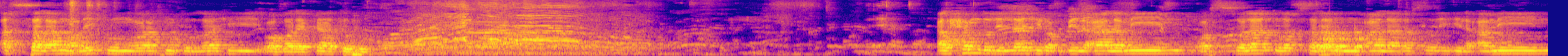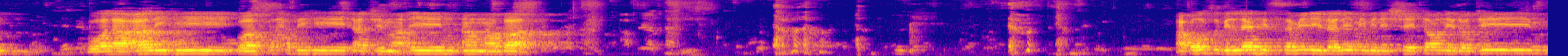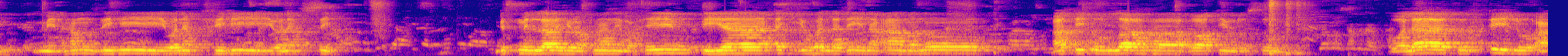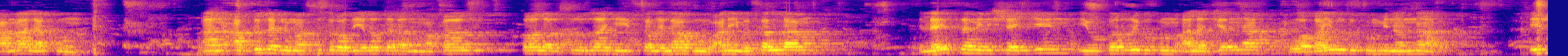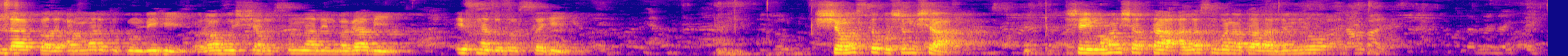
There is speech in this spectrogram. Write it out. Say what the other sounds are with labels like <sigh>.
আসসালামু আলাইকুম ওয়া রাহমাতুল্লাহি ওয়া বারাকাতুহু আলহামদুলিল্লাহি রাব্বিল আলামিন ওয়াস সালাতু ওয়াস সালামু আলা রাসূলিহিল আমিন ওয়া আলা আলিহি أعوذ بالله السميع العليم من الشيطان الرجيم من همزه ونفخه ونفسه. بسم الله الرحمن الرحيم. يا أيها الذين آمنوا أطيعوا الله وأطيعوا الرسول. ولا تبطلوا أعمالكم. عن عبد الله بن مسعود رضي الله تعالى عنه قال قال رسول الله صلى الله عليه وسلم ليس من شيء يقربكم على الجنة وبيودكم من النار إلا قد أمرتكم به رواه الشر السنة للبغابي إسناده الصحيح সমস্ত প্রশংসা সেই মহান সত্তা আল্লাহ সুবহানাহু ওয়া তাআলার জন্য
